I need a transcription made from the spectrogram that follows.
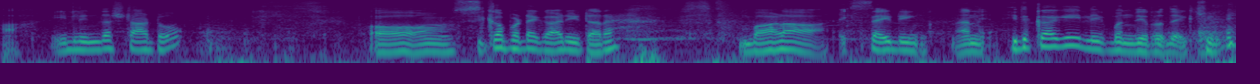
ಹಾಂ ಇಲ್ಲಿಂದ ಸ್ಟಾರ್ಟು ಸಿಕ್ಕಾಪಟ್ಟೆ ಗಾಡಿ ಇಟ್ಟಾರೆ. ಭಾಳ ಎಕ್ಸೈಟಿಂಗ್ ನಾನು. ಇದಕ್ಕಾಗಿ ಇಲ್ಲಿಗೆ ಬಂದಿರೋದು ಆ್ಯಕ್ಚುಲಿ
